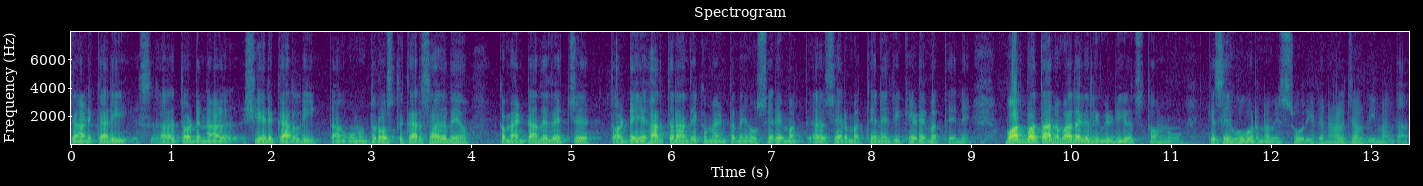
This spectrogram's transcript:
ਜਾਣਕਾਰੀ ਅ, ਤੁਹਾਡੇ ਨਾਲ ਸ਼ੇਅਰ ਕਰ ਲਈ ਤਾਂ ਉਹਨੂੰ ਦਰੁਸਤ ਕਰ ਸਕਦੇ ਹੋ। ਕਮੈਂਟਾਂ ਦੇ ਵਿੱਚ ਤੁਹਾਡੇ ਹਰ ਤਰ੍ਹਾਂ ਦੇ ਕਮੈਂਟ ਨੇ, ਉਹ ਸਿਰੇ ਮੱਥ- ਸਿਰ ਮੱਥੇ ਨੇ ਜੀ, ਖੇੜੇ ਮੱਥੇ ਨੇ। ਬਹੁਤ ਬਹੁਤ ਧੰਨਵਾਦ ਅਗਲੀ ਵੀਡੀਓ 'ਚ ਤੁਹਾਨੂੰ। ਕਿਸੇ ਹੋਰ ਨਵੀਂ ਸਟੋਰੀ ਦੇ ਨਾਲ ਜਲਦੀ ਮਿਲਦਾ।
